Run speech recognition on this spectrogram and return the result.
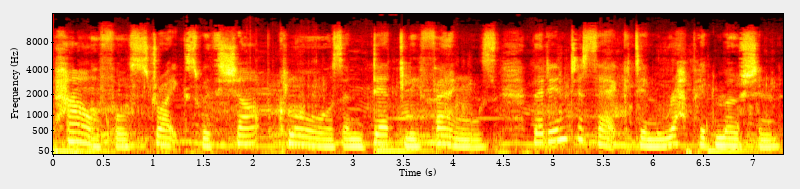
powerful strikes with sharp claws and deadly fangs that intersect in rapid motion.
